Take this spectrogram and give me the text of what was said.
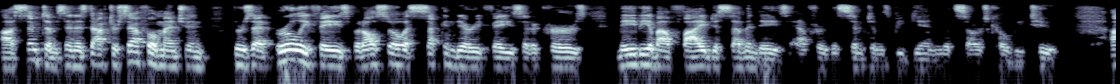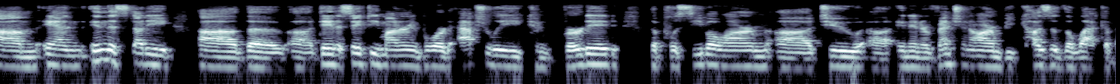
uh, symptoms. And as Dr. Safo mentioned, there's that early phase, but also a secondary phase that occurs maybe about five to seven days after the symptoms begin with SARS CoV 2. Um, and in this study, uh, the uh, Data Safety Monitoring Board actually converted the placebo arm uh, to uh, an intervention arm because of the lack of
